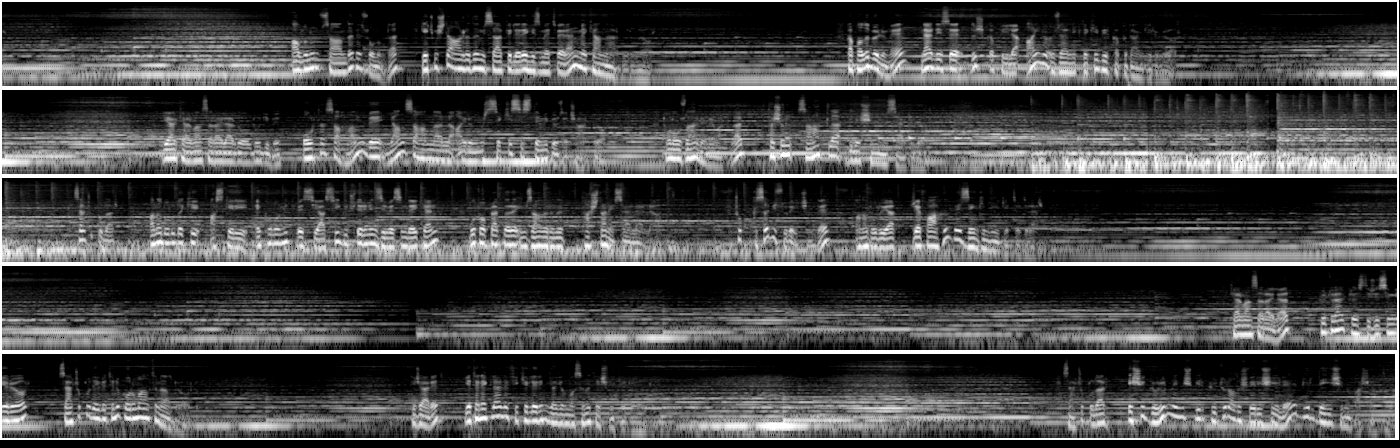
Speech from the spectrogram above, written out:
Avlunun sağında ve solunda geçmişte ağırladığı misafirlere hizmet veren mekanlar bulunuyor. Kapalı bölüme neredeyse dış kapıyla aynı özellikteki bir kapıdan giriliyor. Diğer kervansaraylarda olduğu gibi orta sahan ve yan sahanlarla ayrılmış sekiz sistemi göze çarpıyor. Tonozlar ve mevaklar taşın sanatla bileşimini sergiliyor. Selçuklular Anadolu'daki askeri, ekonomik ve siyasi güçlerinin zirvesindeyken bu topraklara imzalarını taştan eserlerle attı. Çok kısa bir süre içinde Anadolu'ya refahı ve zenginliği getirdiler. Kervansaraylar kültürel prestiji simgeliyor, Selçuklu Devleti'ni koruma altına alıyordu. Ticaret, yeteneklerle fikirlerin yayılmasını teşvik ediyordu. Selçuklular eşi görülmemiş bir kültür alışverişiyle bir değişimi başlattılar.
